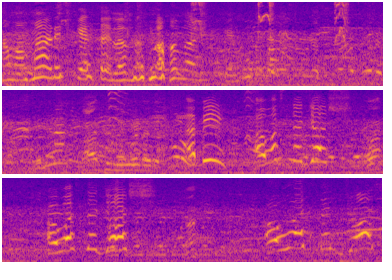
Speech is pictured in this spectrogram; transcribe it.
ನಮ್ಮ ಅಮ್ಮ ಆಡಿಸ್ ಕೇಳ್ತಾ ಇಲ್ಲ, ನಮ್ಮ ಅಮ್ಮ ಅಭಿ how's the josh. How's the josh. How's the josh.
